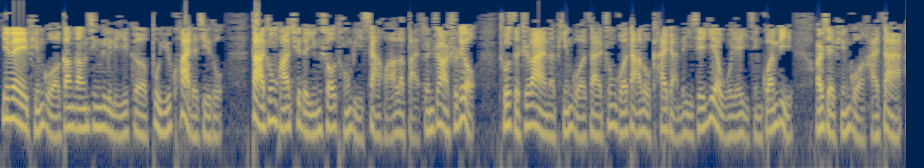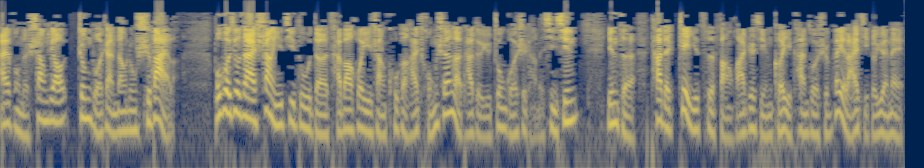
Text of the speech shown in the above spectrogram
因为苹果刚刚经历了一个不愉快的季度，大中华区的营收同比下滑了百分之二十六。除此之外呢，苹果在中国大陆开展的一些业务也已经关闭，而且苹果还在 iPhone 的商标争夺战当中失败了。不过，就在上一季度的财报会议上，库克还重申了他对于中国市场的信心。因此，他的这一次访华之行可以看作是未来几个月内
